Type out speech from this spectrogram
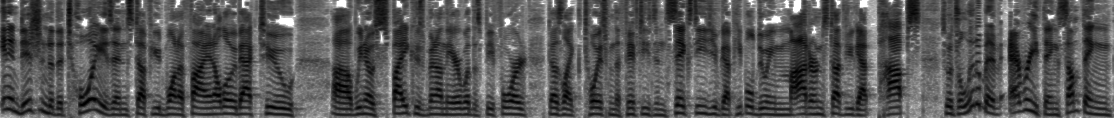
In addition to the toys and stuff you'd want to find, all the way back to uh, we know Spike, who's been on the air with us before, does like toys from the 50s and 60s. You've got people doing modern stuff. You've got pops, so it's a little bit of everything. Something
